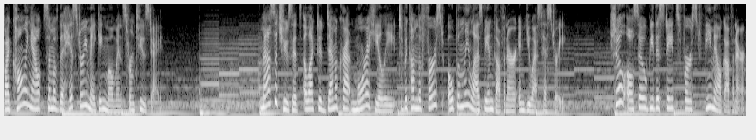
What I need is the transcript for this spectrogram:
by calling out some of the history making moments from Tuesday. Massachusetts elected Democrat Maura Healey to become the first openly lesbian governor in U.S. history. She'll also be the state's first female governor,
